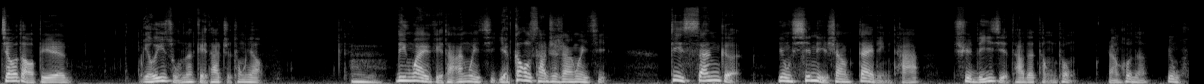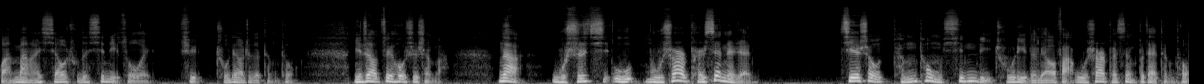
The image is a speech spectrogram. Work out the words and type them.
教导别人，有一组呢给他止痛药，嗯，另外一个给他安慰剂，也告诉他这是安慰剂。第三个，用心理上带领他去理解他的疼痛，然后呢，用缓慢而消除的心理作为去除掉这个疼痛。你知道最后是什么？那五十七五五十二 percent 的人接受疼痛心理处理的疗法，五十二 percent 不再疼痛。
